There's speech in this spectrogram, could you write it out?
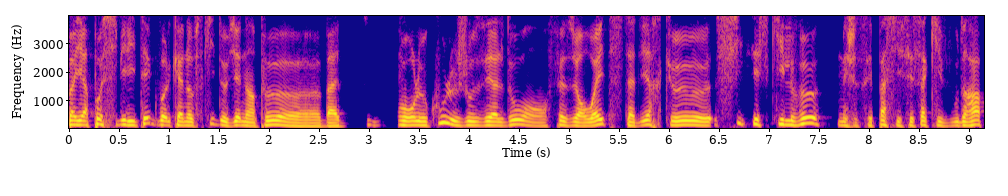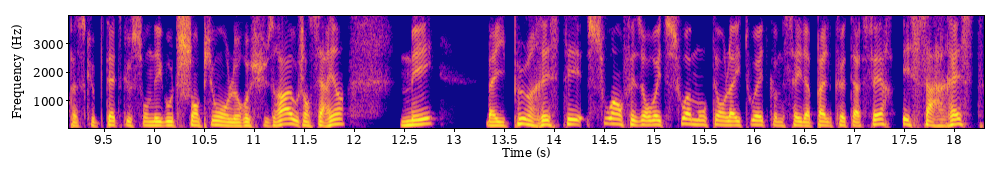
bah, il y a possibilité que Volkanovski devienne un peu, euh, bah, pour le coup, le José Aldo en featherweight, c'est-à-dire que si c'est ce qu'il veut, mais je sais pas si c'est ça qu'il voudra, parce que peut-être que son ego de champion on le refusera ou j'en sais rien, mais bah, il peut rester soit en featherweight, soit monter en lightweight, comme ça il a pas le cut à faire, et ça reste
